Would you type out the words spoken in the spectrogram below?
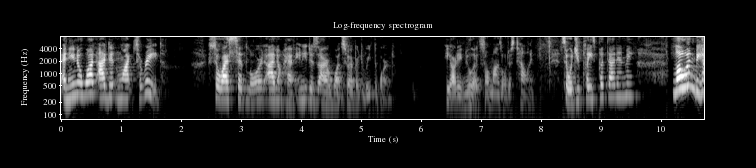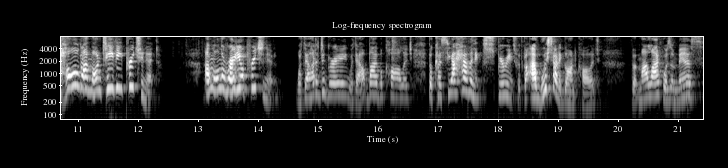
And you know what? I didn't like to read. So I said, Lord, I don't have any desire whatsoever to read the Word. He already knew it, so I might as well just tell him. So would you please put that in me? Lo and behold, I'm on TV preaching it. I'm on the radio preaching it without a degree, without Bible college, because see, I have an experience with God. I wish I'd have gone to college, but my life was a mess.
